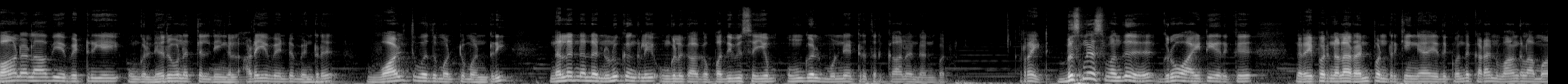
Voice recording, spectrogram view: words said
வானளாவிய வெற்றியை உங்கள் நிறுவனத்தில் நீங்கள் அடைய வேண்டும் என்று வாழ்த்துவது மட்டுமன்றி நல்ல நல்ல நுணுக்கங்களை உங்களுக்காக பதிவு செய்யும் உங்கள் முன்னேற்றத்திற்கான நண்பன். ரைட் பிஸ்னஸ் வந்து க்ரோ ஆகிட்டே இருக்குது நிறைய பேர் நல்லா ரன் பண்ணிருக்கீங்க. இதுக்கு வந்து கடன் வாங்கலாமா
